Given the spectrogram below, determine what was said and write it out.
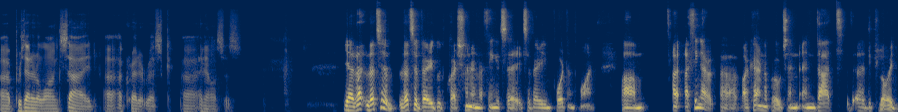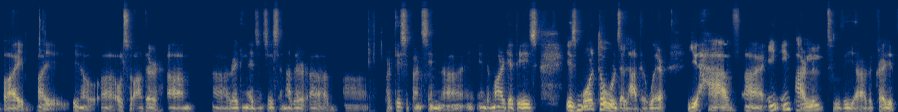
uh, presented alongside uh, a credit risk uh, analysis? Yeah, that, that's a that's a very good question, and I think it's a it's a very important one. Um, I, I think our, uh, our current approach and, and that uh, deployed by, by you know, uh, also other um, uh, rating agencies and other uh, participants in, in, in the market is is more towards the latter, where you have in in parallel to the the credit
